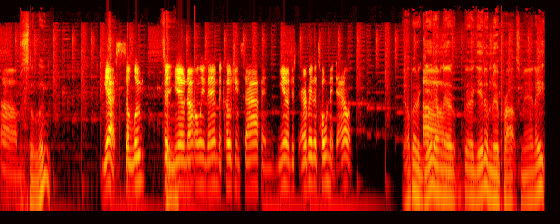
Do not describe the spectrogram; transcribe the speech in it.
Um, salute. Yes, salute to you know not only them, the coaching staff, and you know just everybody that's holding it down. Y'all better get um, them their better get them their props, man. They,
